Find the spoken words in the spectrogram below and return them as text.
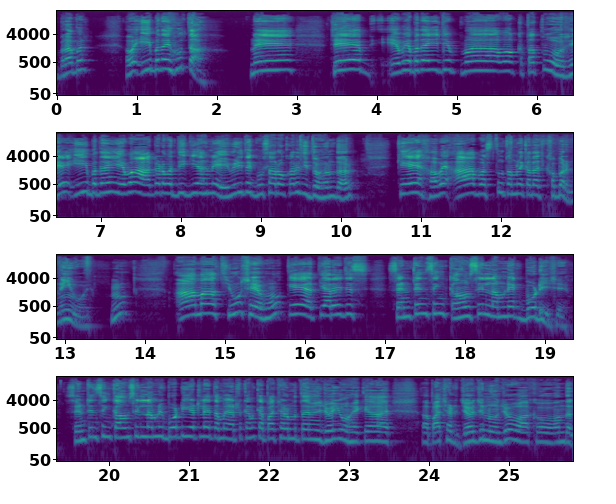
બરાબર? હવે એ બધાય હુતા. ને જે એવા બધા જે તત્વો છે, એ બધા એવા આગળ વધી ગયા અને એવી રીતે ઘુસારો કરી દીધો અંદર કે હવે આ વસ્તુ તમને કદાચ ખબર નહીં હોય. હમ? આમાં શું છે હું કે અત્યારે જે સેન્ટેન્સિંગ કાઉન્સિલ નામની એક બોડી છે. સેન્ટેન્સિંગ કાઉન્સિલ નામની બોડી એટલે તમે કારણ કે પાછળ તમે જોયું હોય કે પાછળ જજનો જો આખો અંદર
